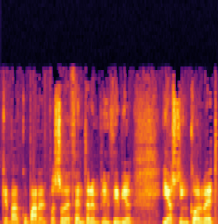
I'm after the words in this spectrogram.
que va a ocupar el puesto de center en principio, y Austin Corbett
